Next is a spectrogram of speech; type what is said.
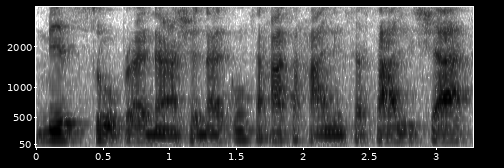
Miss Supranational kung sakasakaling sasali siya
